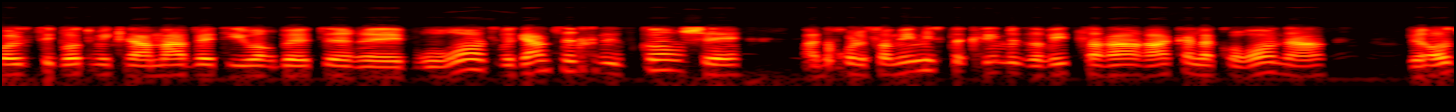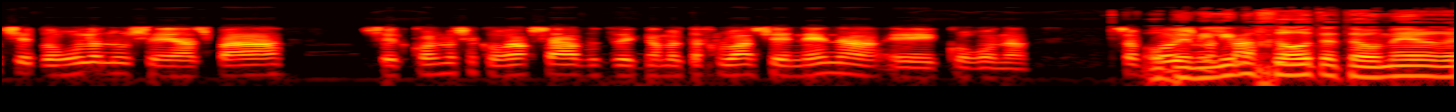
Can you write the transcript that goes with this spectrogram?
כל סיבות מקרי המוות יהיו הרבה יותר uh, ברורות, וגם צריך לזכור שאנחנו לפעמים מסתכלים בזווית צרה רק על הקורונה, בעוד שברור לנו שההשפעה של כל מה שקורה עכשיו זה גם על תחלואה שאיננה uh, קורונה. עכשיו, או במילים אחרות אתה אומר, uh,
